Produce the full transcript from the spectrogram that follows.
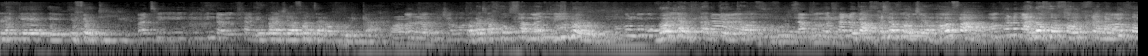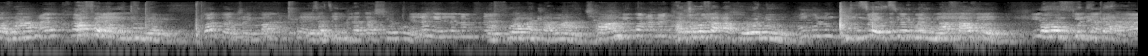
e fedile e ba jafotsa le go lekana batla go sama dilong mo o dulang teng ka kgotsa ka kgona go jehova a le go gaogela ke gona ga fela o dumele kodwa nje mauthezathi ngidla kashekuufuwa matla amatsha gajehova abone ditsesilemanimagago orogolekaoa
